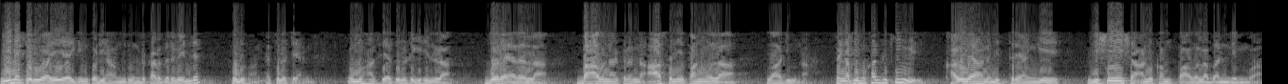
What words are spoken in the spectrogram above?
වින කෙරුවා. ඒ අයගෙන් පොඩි හාමුදුරුවන්ට කරදර වෙන්න පුළුවන්. ඇතුළට යන්න. උන්වහන්සේ ඇතුළට ගිහිල්ලා දොර ඇරලා භාවනා කරන්න ආසනය පනවලා වාඩි වුණා. දැන් අපි මොකද්ද කිව්වේ? කල්යාණ මිත්‍රයන්ගේ විශේෂ අනුකම්පාව ලබන්නෙම්වා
